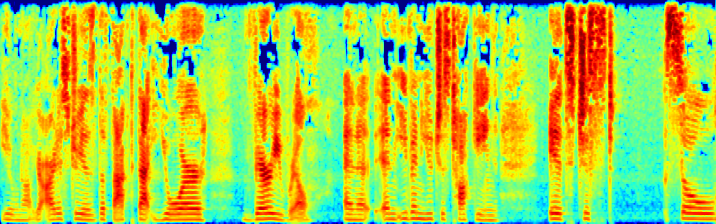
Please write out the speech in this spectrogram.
you know, your artistry is the fact that you're very real and, and even you just talking, it's just so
